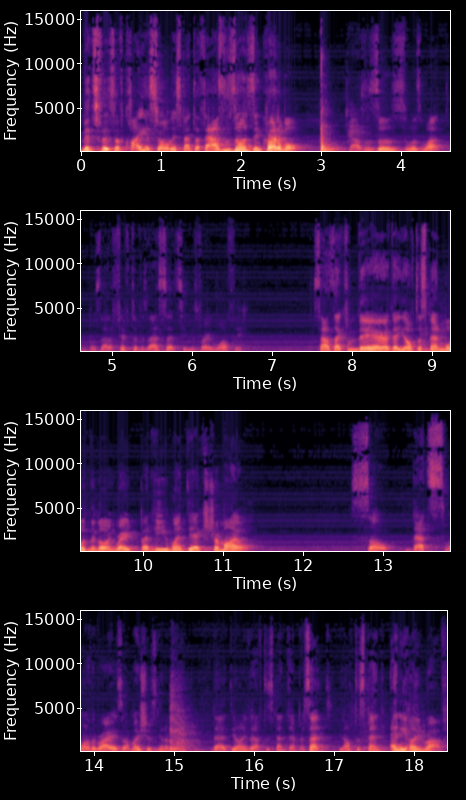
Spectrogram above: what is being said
mitzvahs of Klai Yisrael. They spent a thousand zuz. Incredible. Thousand zuz was what? Was that a fifth of his assets? He was very wealthy. Sounds like from there that you don't have to spend more than the going rate, but he went the extra mile. So that's one of the rayas on Moshe is going to be that you don't even have to spend 10%. You don't have to spend any Hain Rav.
